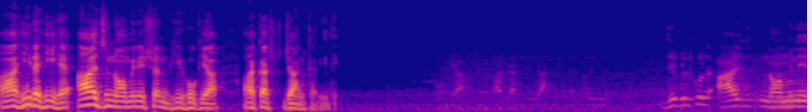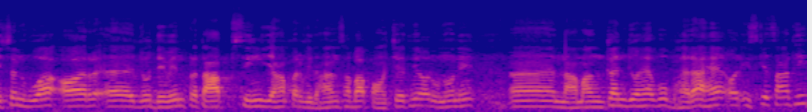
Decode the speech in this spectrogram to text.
आ ही रही है। आज नॉमिनेशन भी हो गया। आकाश, जानकारी दी। जी बिल्कुल, आज नॉमिनेशन हुआ और जो देवेंद्र प्रताप सिंह यहाँ पर विधानसभा पहुँचे थे और उन्होंने नामांकन जो है वो भरा है और इसके साथ ही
